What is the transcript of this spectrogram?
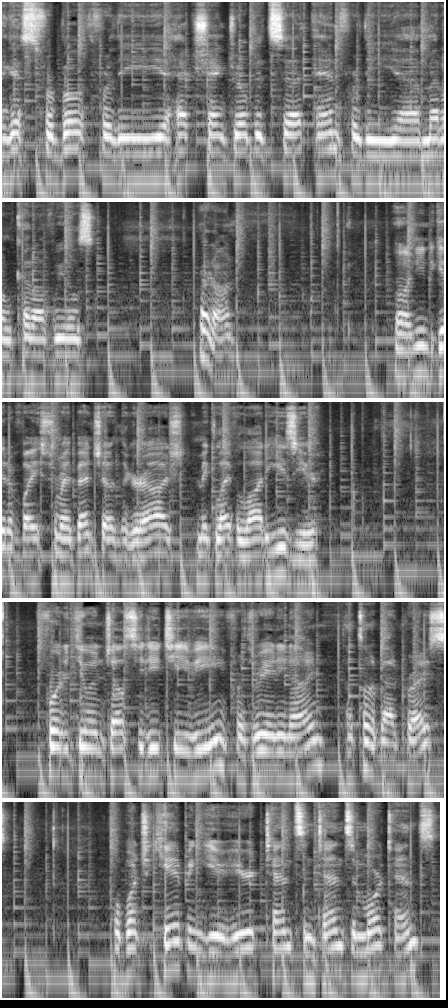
I guess for both, for the hex shank drill bit set and for the uh, metal cutoff wheels. Right on. Well, I need to get a vise for my bench out in the garage. Make life a lot easier. 42 inch LCD TV for 389. That's not a bad price. Whole bunch of camping gear here, tents and tents and more tents.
